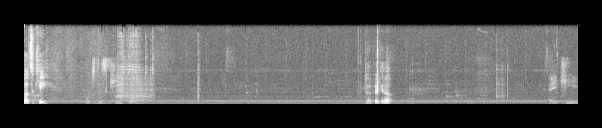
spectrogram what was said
Oh, it's a key. What's this key for? Do I pick it up? A key?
